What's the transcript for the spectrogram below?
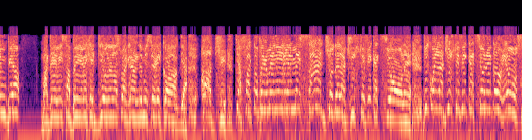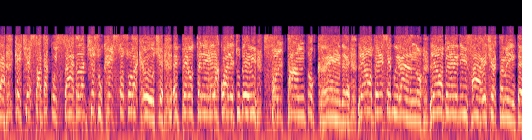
empio? Ma devi sapere che Dio nella sua grande misericordia oggi ti ha fatto pervenire il messaggio della giustificazione, di quella giustificazione gloriosa che ci è stata acquistata da Gesù Cristo sulla croce e per ottenere la quale tu devi soltanto credere. Le opere seguiranno, le opere le devi fare certamente,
